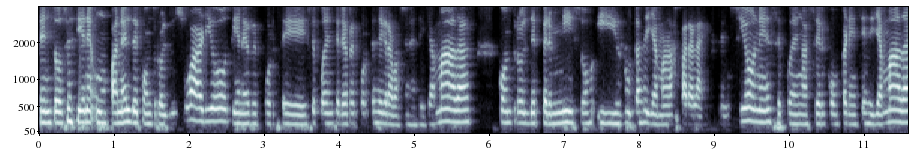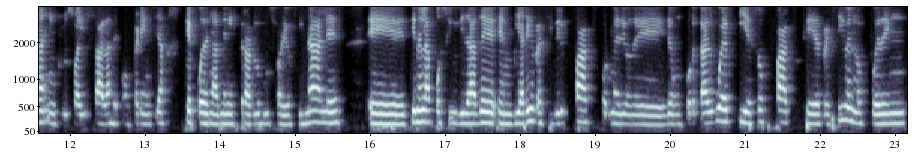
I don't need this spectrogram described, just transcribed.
Entonces tiene un panel de control de usuario, tiene reporte, se pueden tener reportes de grabaciones de llamadas, control de permisos y rutas de llamadas para las extensiones, se pueden hacer conferencias de llamada, incluso hay salas de conferencia que pueden administrar los usuarios finales, eh, tienen la posibilidad de enviar y recibir fax por medio de, de un portal web y esos fax que reciben los pueden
